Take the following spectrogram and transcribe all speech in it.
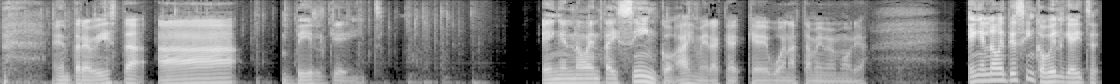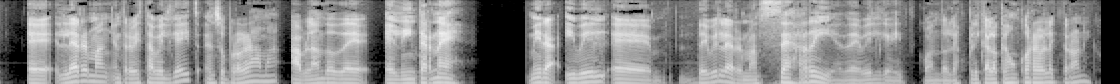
Entrevista a Bill Gates. En el 95, ay, mira qué, qué buena está mi memoria. En el 95, Bill Gates, eh, Letterman entrevista a Bill Gates en su programa hablando de el Internet. Mira, y Bill, eh, David Letterman se ríe de Bill Gates cuando le explica lo que es un correo electrónico.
